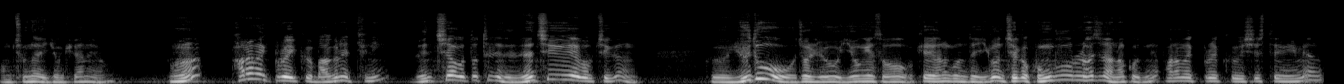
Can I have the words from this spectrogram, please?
엄청나게 경쾌하네요. 어? para mag 브레이크 magnet 튜닝? 렌츠하고 또 틀린데 렌츠의 법칙은 그 유도 전류 이용해서 그렇게 하는 건데 이건 제가 공부를 하진 않았거든요. para mag 브레이크 시스템이면.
